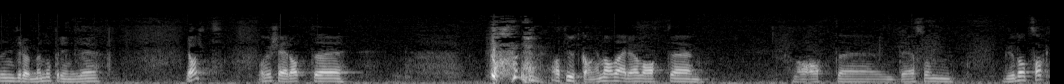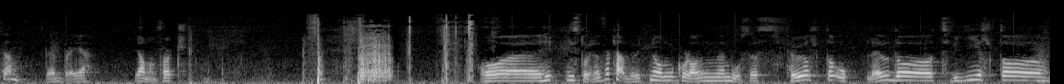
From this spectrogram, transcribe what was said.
den drømmen opprinnelig gjaldt. Og vi ser at, eh, at utgangen av dette var at var at eh, det som Gud hadde sagt dem, det ble gjennomført. Og eh, Historien forteller jo ikke noe om hvordan Moses følte og opplevde og tvilte og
